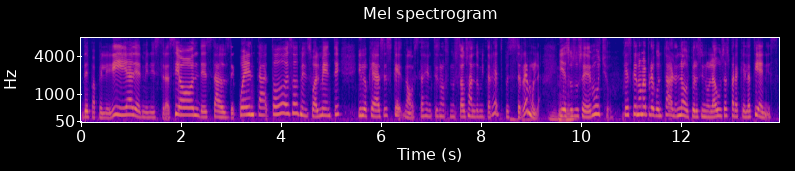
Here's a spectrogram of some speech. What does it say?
de papelería, de administración, de estados de cuenta, todo eso mensualmente y lo que hace es que, no, esta gente no, está usando mi tarjeta, pues cerrémosla. Y eso sucede mucho. Que es que no me preguntaron, no, pero si no la usas, ¿para qué la tienes?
